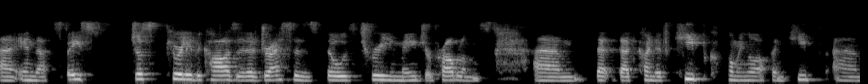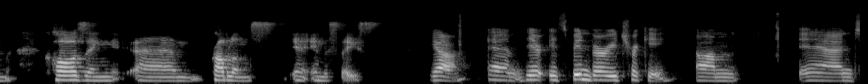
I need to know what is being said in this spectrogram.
uh, in that space just purely because it addresses those three major problems um, that, that kind of keep coming up and keep um, causing um, problems in, in, the space. Yeah, and there it's been very tricky. Um, and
